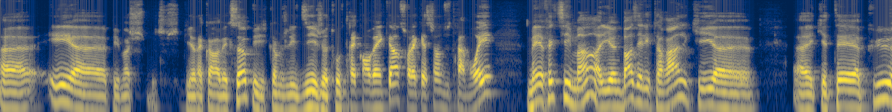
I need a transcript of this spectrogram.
Euh, et euh, puis moi, je, suis bien d'accord avec ça. Puis comme je l'ai dit, je trouve très convaincant sur la question du tramway. Mais effectivement, il y a une base électorale qui euh, qui était plus,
